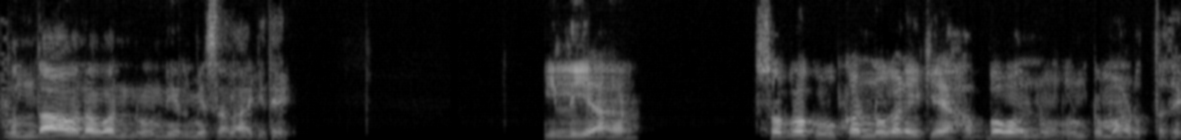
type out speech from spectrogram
ಬೃಂದಾವನವನ್ನು ನಿರ್ಮಿಸಲಾಗಿದೆ. ಇಲ್ಲಿಯ ಸೊಬಗು ಕಣ್ಣುಗಳಿಗೆ ಹಬ್ಬವನ್ನು ಉಂಟು ಮಾಡುತ್ತದೆ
